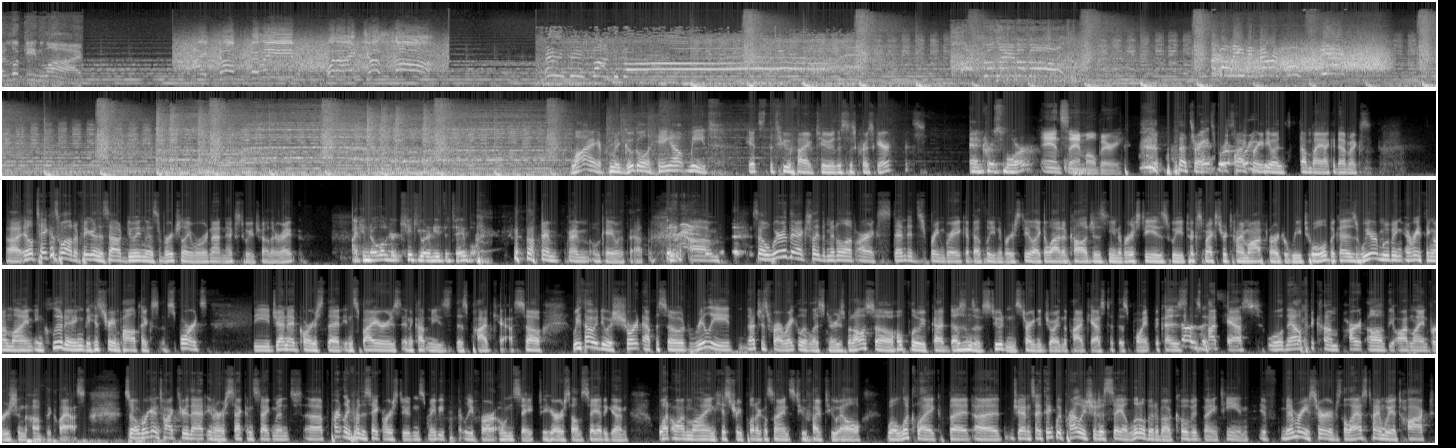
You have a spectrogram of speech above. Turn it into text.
are looking live. I don't believe what I just saw. Anything's possible! Unbelievable! believe in miracles? Yes! Live from a Google Hangout meet, it's the 252. This is Chris Gehrz. and Chris Moore. and Sam Mulberry. That's right. Hey, Sports Talk? Radio is done by academics. Uh, it'll take us a while to figure this out doing this virtually where we're not next to each other, right? I can no longer kick you underneath the table. I'm I'm okay with that. Um, so we're the, actually the middle of our extended spring break at Bethel University. Like a lot of colleges and universities, we took some extra time off in order to retool because we are moving everything online, including the history and politics of sports, the gen ed course that inspires and accompanies this podcast. So we thought we'd do a short episode, really not just for our regular listeners, but also hopefully we've got dozens of students starting to join the podcast at this point because Dozens. this podcast will now become part of the online version of the class. So we're going to talk through that in our second segment, uh, partly for the sake of our students, maybe partly for our own sake to hear ourselves say it again. What online history, political science 252L will look like. But, uh, Jens, I think we probably should just say a little bit about COVID 19. If memory serves, the last time we had talked,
